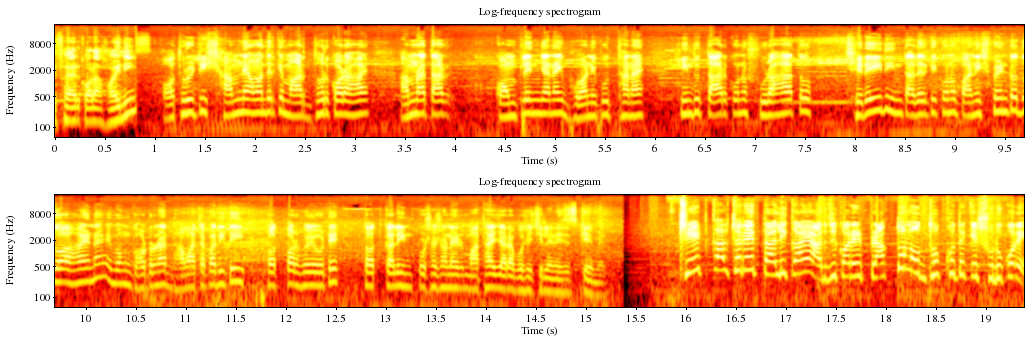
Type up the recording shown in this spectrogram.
এফআইআর করা হয়নি। অথরিটির সামনে আমাদেরকে মারধর করা হয়। আমরা তার কমপ্লেন জানাই ভবানীপুর থানায়। কিন্তু তার কোনো সুরাহা তো ছেড়েই দিন, তাদেরকে কোনো পানিশমেন্টও দেওয়া হয় না এবং ঘটনার ধামাচাপা দিতেই তৎপর হয়ে ওঠে তৎকালীন প্রশাসনের মাথায় যারা বসেছিলেন এসএসকেএমের ট্রেড কালচারের তালিকায় আরজিকরের প্রাক্তন অধ্যক্ষ থেকে শুরু করে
